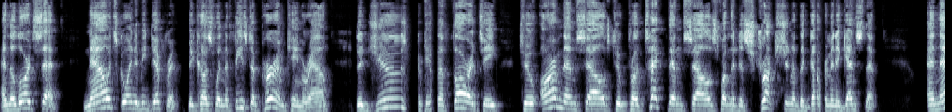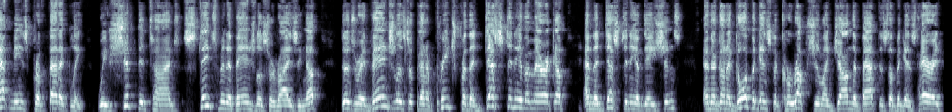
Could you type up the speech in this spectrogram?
And the Lord said, now it's going to be different because when the Feast of Purim came around, the Jews were given authority to arm themselves to protect themselves from the destruction of the government against them. And that means prophetically. We've shifted times. Statesmen evangelists are rising up. Those are evangelists who are going to preach for the destiny of America and the destiny of nations. And they're going to go up against the corruption like John the Baptist up against Herod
